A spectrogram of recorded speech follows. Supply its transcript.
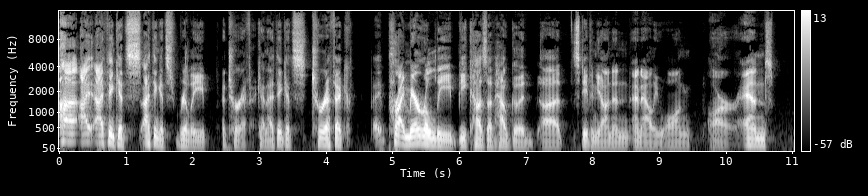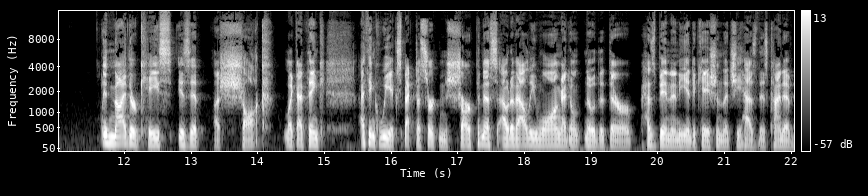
Uh, I, I think it's I think it's really terrific, and I think it's terrific primarily because of how good uh, Steven Yeun and, and Ali Wong are, and in neither case is it a shock. Like I think, I think we expect a certain sharpness out of Ali Wong. I don't know that there has been any indication that she has this kind of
